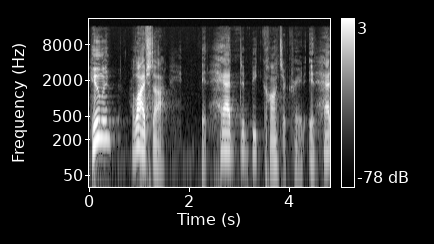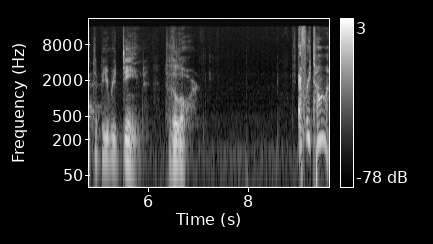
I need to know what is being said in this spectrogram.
human or livestock, it had to be consecrated, it had to be redeemed to the Lord. Every time.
